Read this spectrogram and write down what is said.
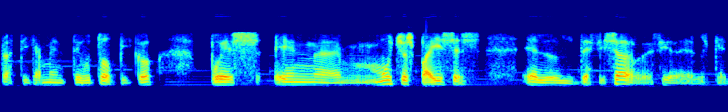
prácticamente utópico, pues en eh, muchos países el decisor, es decir, el que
